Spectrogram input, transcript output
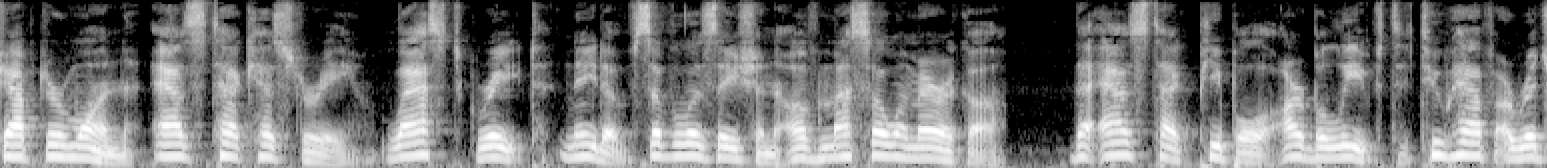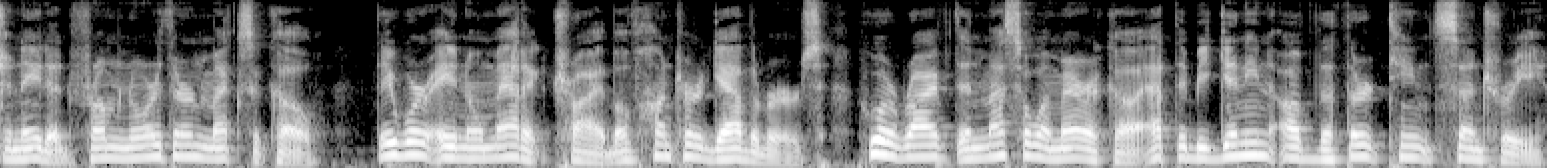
CHAPTER I Aztec History Last Great Native Civilization of Mesoamerica The Aztec people are believed to have originated from northern Mexico. They were a nomadic tribe of hunter gatherers who arrived in Mesoamerica at the beginning of the thirteenth century.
